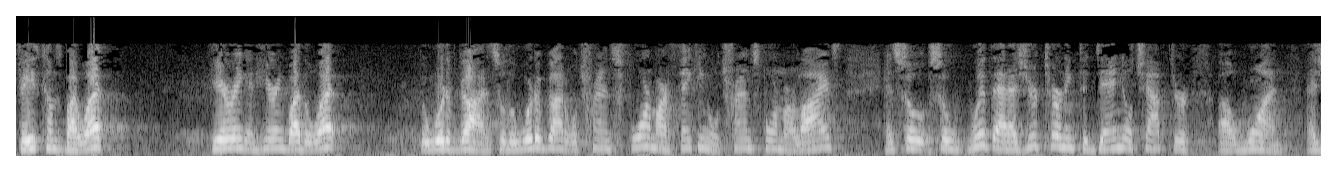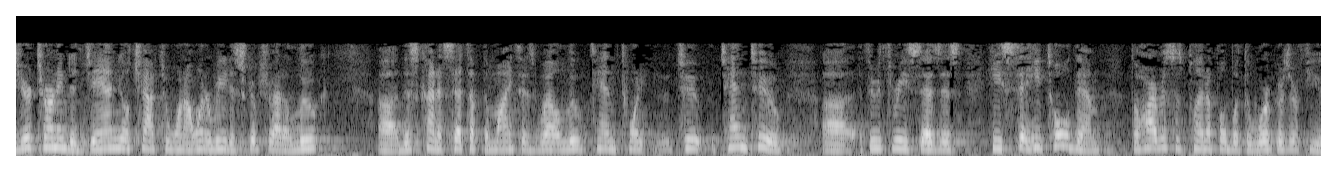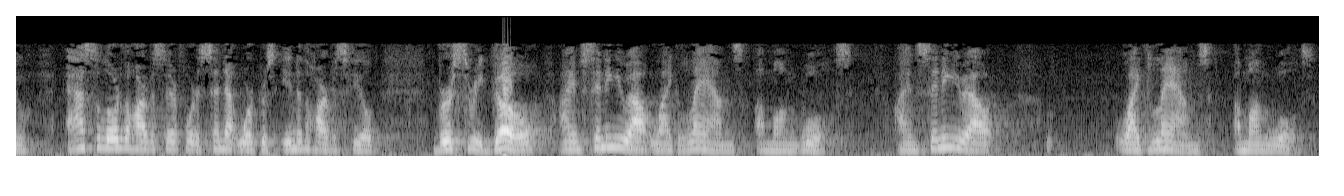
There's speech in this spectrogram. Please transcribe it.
faith comes by what? Hearing, and hearing by the what? The Word of God. And so the Word of God will transform our thinking, will transform our lives. And so, so with that, as you're turning to Daniel chapter uh, 1, as you're turning to Daniel chapter 1, I want to read a scripture out of Luke. Uh, this kind of sets up the mindset as well. Luke 10, 20, 10 2 uh, through 3 says this. He, sa- he told them, The harvest is plentiful, but the workers are few. Ask the Lord of the harvest, therefore, to send out workers into the harvest field. Verse 3 Go, I am sending you out like lambs among wolves. I am sending you out like lambs among wolves.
